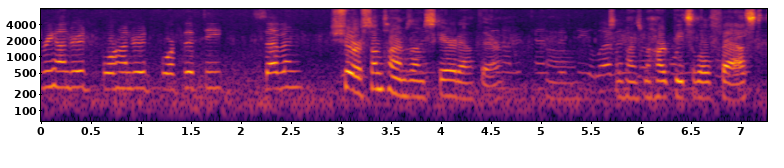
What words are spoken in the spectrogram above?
300, 400, 450, 7, Sure, sometimes I'm scared out there. Uh, sometimes my heart beats a little fast.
